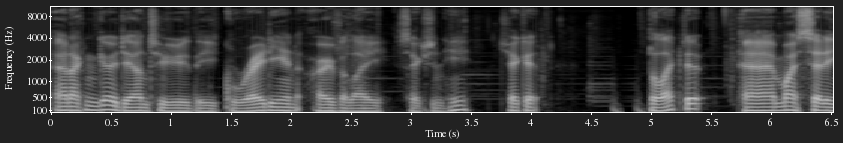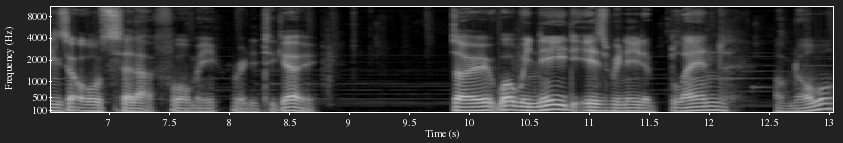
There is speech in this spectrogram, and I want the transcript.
and I can go down to the gradient overlay section here, check it, select it, and my settings are all set up for me, ready to go. So what we need is we need a blend of normal.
